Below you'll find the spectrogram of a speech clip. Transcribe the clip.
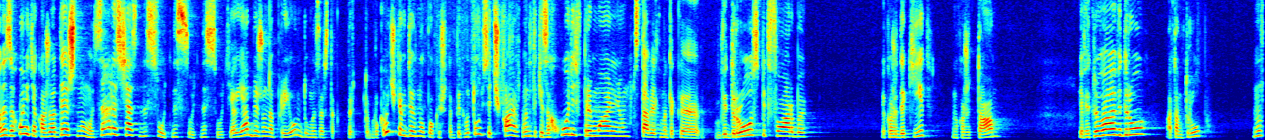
Вони заходять, я кажу, а де ж ну зараз час несуть, несуть, несуть. Я, я біжу на прийом, думаю, зараз так там, рукавички вдягну, поки що там підготуюся, чекаю. Вони такі заходять в приймальню, ставлять мене таке відро з-під фарби. Я кажу, де кіт? Вони кажуть, там. Я відкриваю відро, а там труп. Ну,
